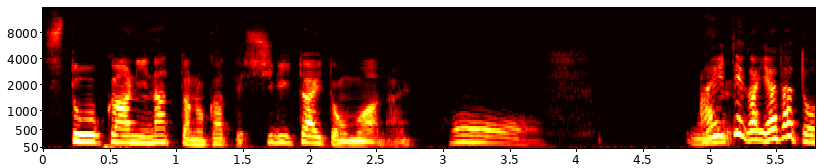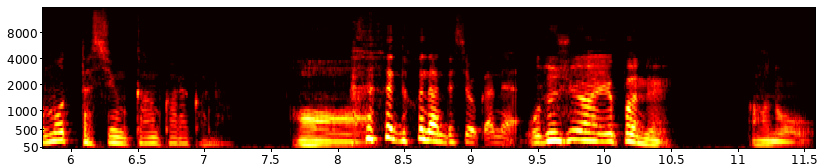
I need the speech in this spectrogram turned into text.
ストーカーになったのかって知りたいと思わない？ほう。俺相手が嫌だと思った瞬間からかな。ああ。どうなんでしょうかね。私はやっぱりね、あの、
